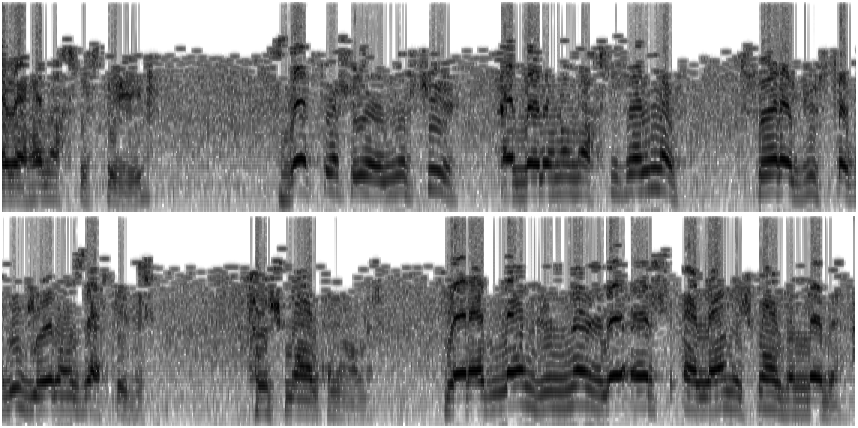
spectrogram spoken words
Allaha məxsus deyil. Zəft o şey olmur ki, əvvəl ona məxsus olmur, sonra güz toplayıb görür, onu zəft edir. Hökmü altına alır. Yaradılan gündən elə ərş Allahın hökmü altındadır.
